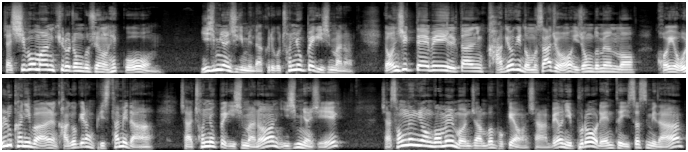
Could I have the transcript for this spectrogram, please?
자, 15만 킬로 정도 주행을 했고, 20년식입니다. 그리고 1620만원. 연식 대비 일단 가격이 너무 싸죠. 이 정도면 뭐 거의 올 뉴 카니발 가격이랑 비슷합니다. 자, 1620만원, 20년식. 자, 성능 점검을 먼저 한번 볼게요. 자, 매연 2% 렌트 있었습니다.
